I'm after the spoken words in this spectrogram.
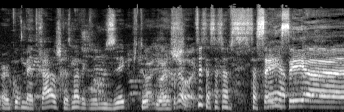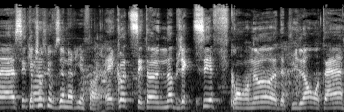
un court-métrage quasiment avec vos musiques pis tout. Ouais, ouais, pour je- vrai, ouais. Tu sais, ça, ça, ça, ça C'est, serait c'est, euh, quelque un- chose que vous aimeriez faire. Écoute, c'est un objectif qu'on a depuis longtemps.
